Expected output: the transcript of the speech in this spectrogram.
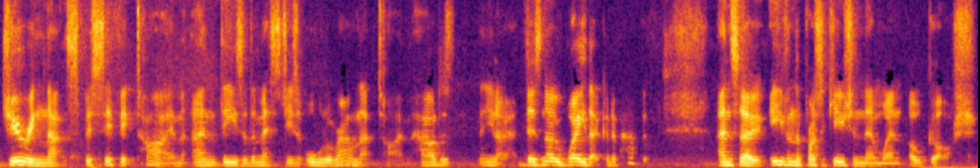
during that specific time and these are the messages all around that time. How does you know there's no way that could have happened. And so even the prosecution then went oh gosh.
